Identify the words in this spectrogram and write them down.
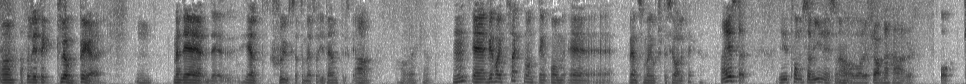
Ja. Alltså lite klumpigare. Mm. Men det är, det är helt sjukt att de är så identiska. Ja. ja, verkligen. Mm. Eh, vi har inte sagt någonting om eh, vem som har gjort specialeffekter. Nej, just det. Det är Tom Savini som Ja. har varit framme här. Och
